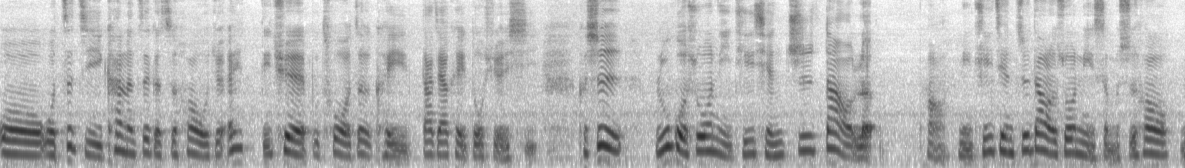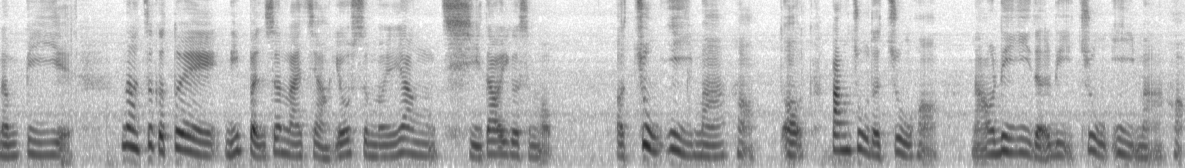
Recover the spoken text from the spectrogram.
我我自己看了这个之后，我觉得哎的确不错，这个可以大家可以多学习。可是如果说你提前知道了，好，你提前知道了说你什么时候能毕业。那这个对你本身来讲有什么样起到一个什么呃注意吗？哈哦，帮助的助哈，然后利益的利，注意吗？哈，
